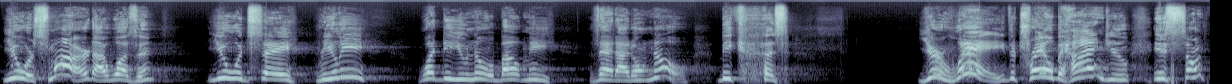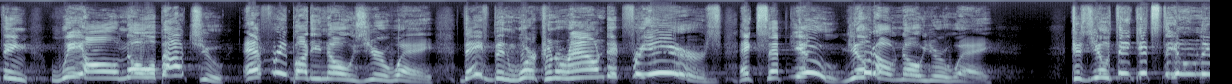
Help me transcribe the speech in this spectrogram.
you were smart, I wasn't, you would say, Really? What do you know about me that I don't know? Because your way, the trail behind you, is something we all know about you. Everybody knows your way. They've been working around it for years, except you. You don't know your way because you think it's the only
